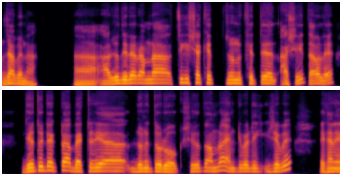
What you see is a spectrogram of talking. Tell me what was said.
যাবে না। আর যদি এটার আমরা চিকিৎসা ক্ষেত্র ক্ষেত্রে আসি, তাহলে যেহেতু এটা একটা ব্যাকটেরিয়া জনিত রোগ, সেহেতু আমরা অ্যান্টিবায়োটিক হিসেবে এখানে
